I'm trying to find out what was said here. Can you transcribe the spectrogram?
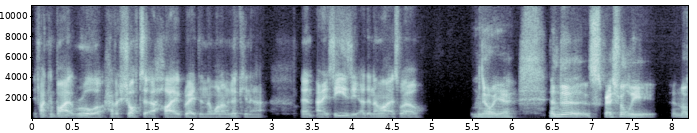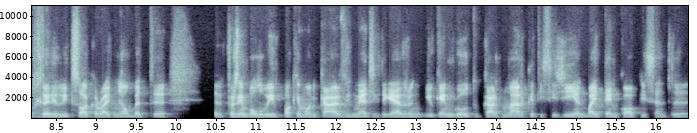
if I can buy it raw, have a shot at a higher grade than the one I'm looking at, and and it's easier, then I might as well. No, yeah, and uh, especially not related with soccer right now, but uh, for example, with Pokemon cards, with Magic the Gathering, you can go to Card Market, ECG, and buy ten copies, and uh,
